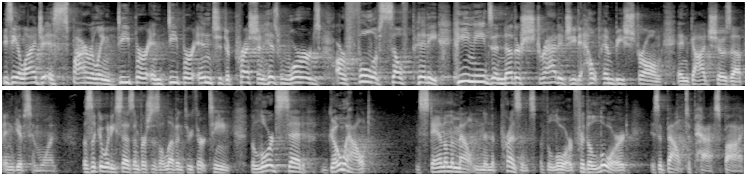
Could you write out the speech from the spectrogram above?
You see, Elijah is spiraling deeper and deeper into depression. His words are full of self pity. He needs another strategy to help him be strong, and God shows up and gives him one. Let's look at what he says in verses 11 through 13. The Lord said, Go out and stand on the mountain in the presence of the Lord, for the Lord is about to pass by.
